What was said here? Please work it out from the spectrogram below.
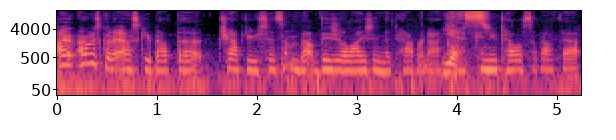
I, I was going to ask you about the chapter. You said something about visualizing the tabernacle. Yes. Can you tell us about that?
